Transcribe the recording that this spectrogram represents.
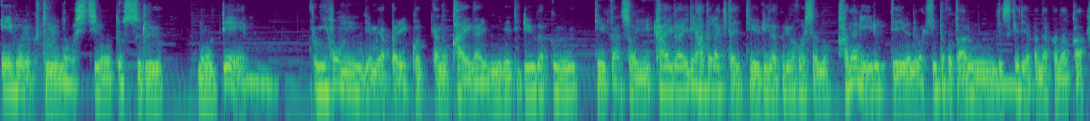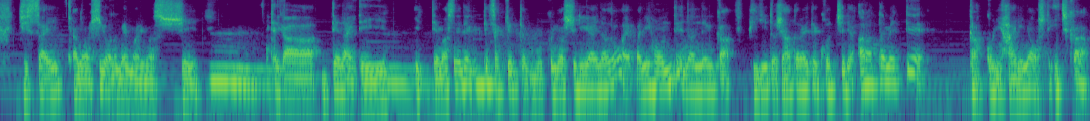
英語力というのを必要とするので日本でもやっぱりこあの海外に出て留学っていうかそういう海外で働きたいっていう理学療法士さんもかなりいるっていうのは聞いたことあるんですけどやっぱなかなか実際あの費用の面もありますしうん手が出ないで言うん言ってますねででさっき言った僕の知り合いなどはやっぱ日本で何年か PT として働いてこっちで改めて学校に入り直して一から。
